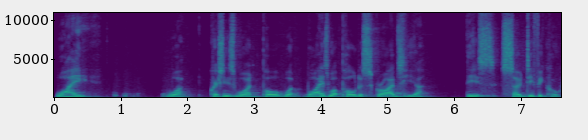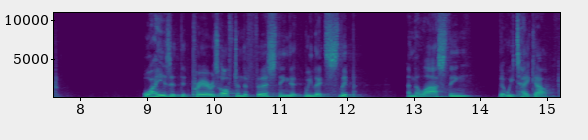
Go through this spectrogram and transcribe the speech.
why, what, question is what Paul, what, why is what Paul describes here, this, so difficult? Why is it that prayer is often the first thing that we let slip and the last thing that we take up?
